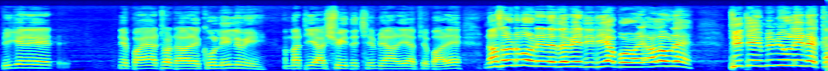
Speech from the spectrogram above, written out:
ပြီးခဲ့တဲ့ နှစ်ပိုင်းကထွက်ထားတဲ့ကိုလေးလွင်အမတ်တရရွှေသချင်းများတွေကဖြစ်ပါတယ်နောက်ဆုံးတစ်ပုတ်နေတဲ့သပြည့်ဒီတရားပေါ်ရအားလုံးလဲဒီဂျေမျိုးမျိုးလေးနဲ့က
